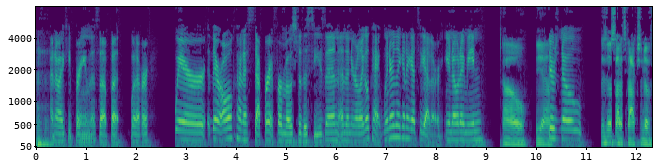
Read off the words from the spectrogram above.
hmm I know I keep bringing this up, but whatever. Where they're all kind of separate for most of the season, and then you're like, okay, when are they going to get together? You know what I mean? Oh, yeah. There's no There's no satisfaction of.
